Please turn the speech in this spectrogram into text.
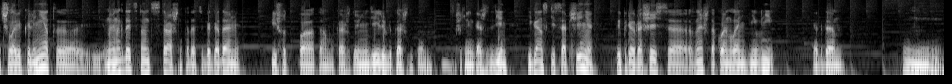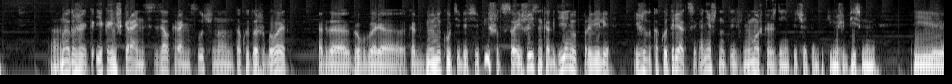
человек или нет, но иногда это становится страшно, когда тебе годами пишут по там каждую неделю или каждый там, чуть ли не каждый день гигантские сообщения – ты превращаешься, знаешь, в такой онлайн-дневник, когда... Ну, это уже, я, конечно, крайность взял, крайний случай, но такой тоже бывает, когда, грубо говоря, как дневнику тебе все пишут в своей жизни, как день вот провели, и ждут какой-то реакции. Конечно, ты не можешь каждый день отвечать там такими же письмами. И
